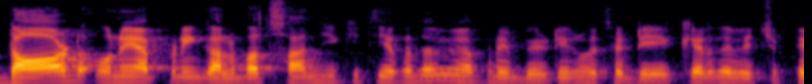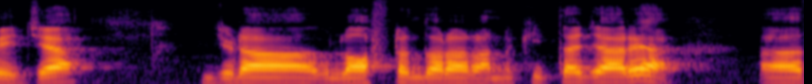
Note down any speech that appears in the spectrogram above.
ਡਾਡ ਉਹਨੇ ਆਪਣੀ ਗੱਲਬਾਤ ਸਾਂਝੀ ਕੀਤੀ ਉਹ ਕਹਿੰਦਾ ਵੀ ਮੈਂ ਆਪਣੀ ਬੇਟੀ ਨੂੰ ਇੱਥੇ ਡੇ ਕੇਅਰ ਦੇ ਵਿੱਚ ਭੇਜਿਆ ਜਿਹੜਾ ਲਾਫਟਨ ਦੁਆਰਾ ਰਨ ਕੀਤਾ ਜਾ ਰਿਹਾ ਅ,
